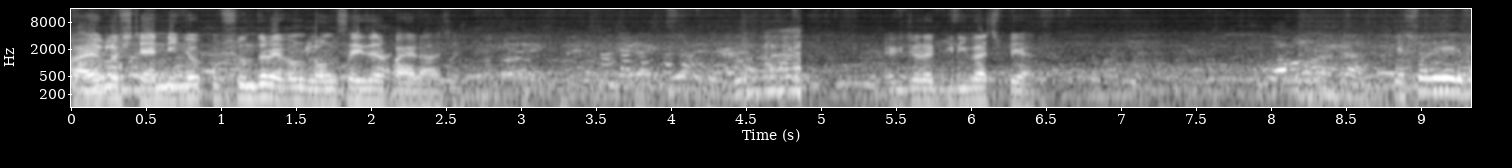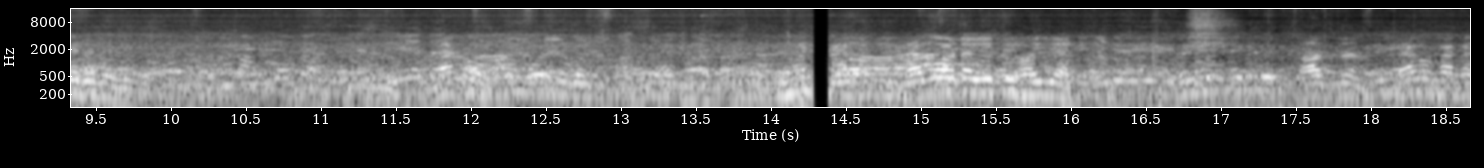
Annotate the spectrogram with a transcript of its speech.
পায়রাগুলো স্ট্যান্ডিংও খুব সুন্দর এবং লং সাইজের পায়রা আছে। একজোড়া গিরিবাজ পেয়ার। দেখো। ওটা যদি হয়ে যায়। আসবেন। দেখো কাকা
